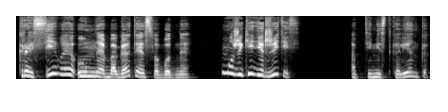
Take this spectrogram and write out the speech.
Красивая, умная, богатая, свободная. Мужики, держитесь!» Оптимистка Ленка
